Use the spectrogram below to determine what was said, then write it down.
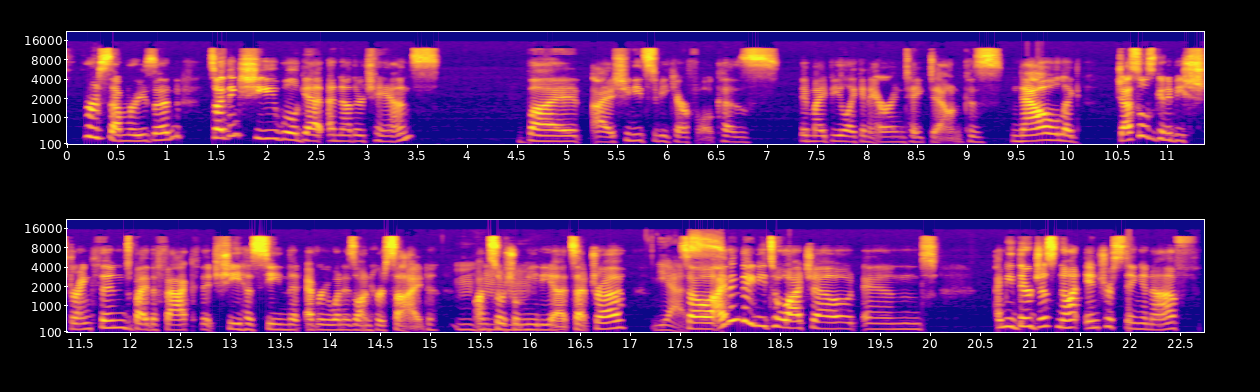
for some reason. So I think she will get another chance, but I she needs to be careful because it might be like an Erin takedown. Because now, like Jessel's going to be strengthened by the fact that she has seen that everyone is on her side mm-hmm. on social media, etc. Yeah. So I think they need to watch out and I mean they're just not interesting enough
